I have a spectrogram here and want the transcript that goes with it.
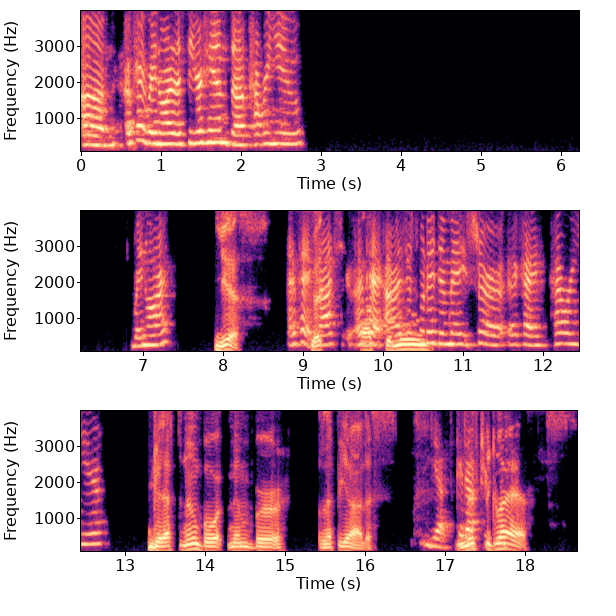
Um, okay, Reynard, I see your hands up. How are you? Reynard? Yes. Okay, Good got you. Okay, afternoon. I just wanted to make sure. Okay, how are you? Good afternoon, board member Olympiadis. Yes, good Mr. afternoon. Mr. Glass.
